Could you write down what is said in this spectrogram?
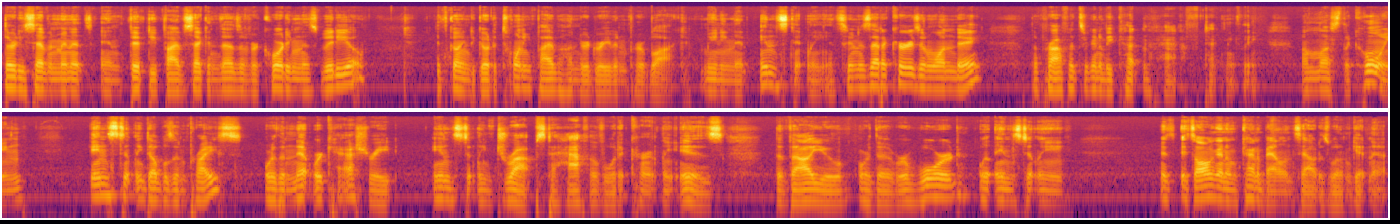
37 minutes and 55 seconds as of recording this video, it's going to go to 2,500 Raven per block, meaning that instantly, as soon as that occurs in one day, the profits are going to be cut in half, technically unless the coin instantly doubles in price or the network hash rate instantly drops to half of what it currently is. The value or the reward will instantly. It's, it's all going to kind of balance out, is what I'm getting at.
